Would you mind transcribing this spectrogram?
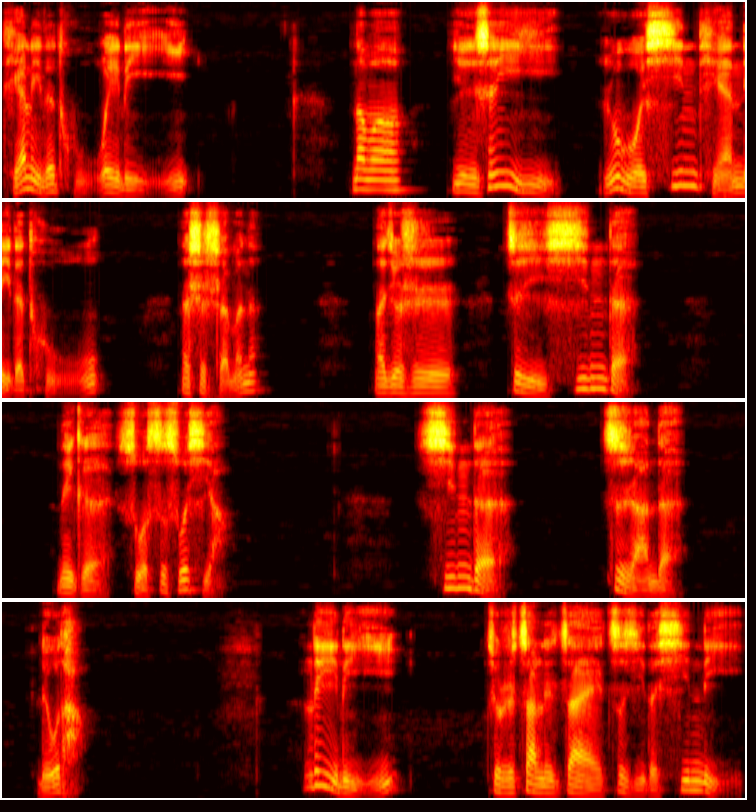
田里的土为里。那么引申意义，如果心田里的土，那是什么呢？那就是自己心的那个所思所想，心的自然的流淌。立礼就是站立在自己的心里，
